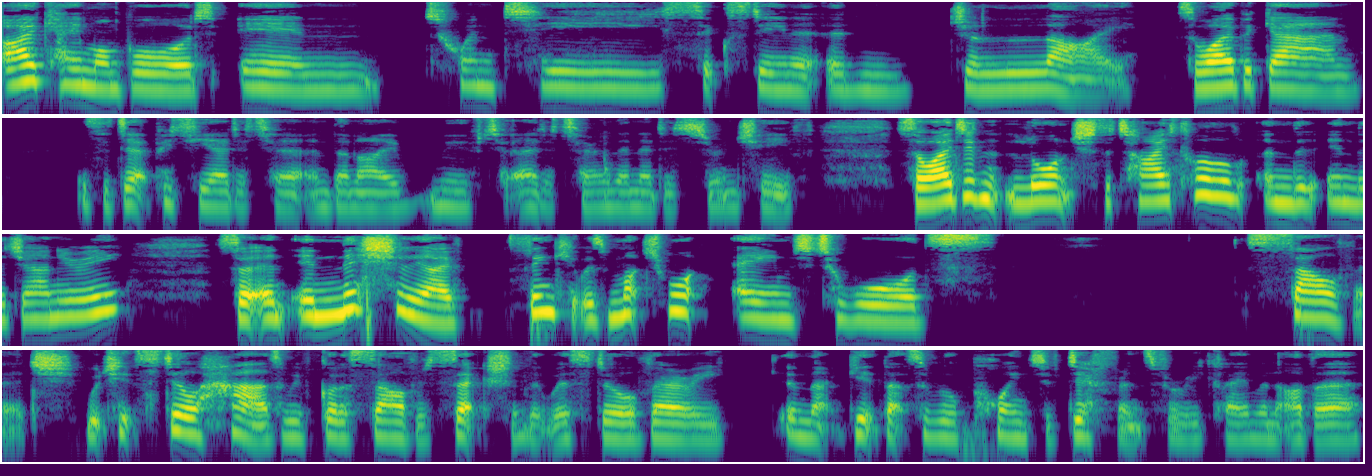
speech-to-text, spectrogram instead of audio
I came on board in 2016 in July. So I began as a deputy editor and then I moved to editor and then editor in chief. So I didn't launch the title in the in the January. So initially, I think it was much more aimed towards salvage, which it still has. We've got a salvage section that we're still very, and that that's a real point of difference for Reclaim and other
